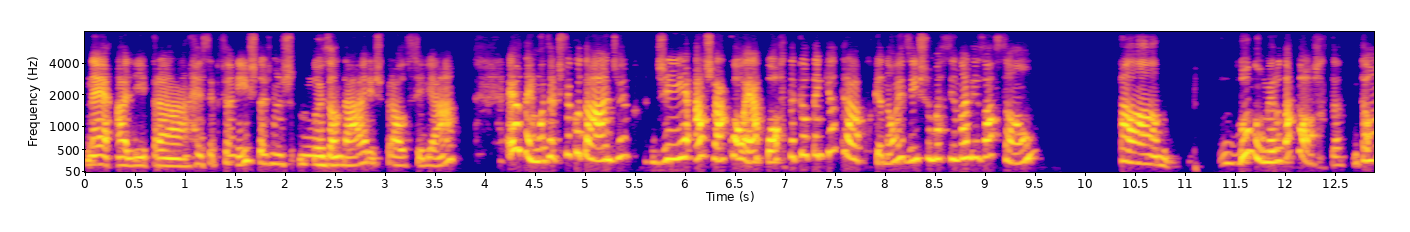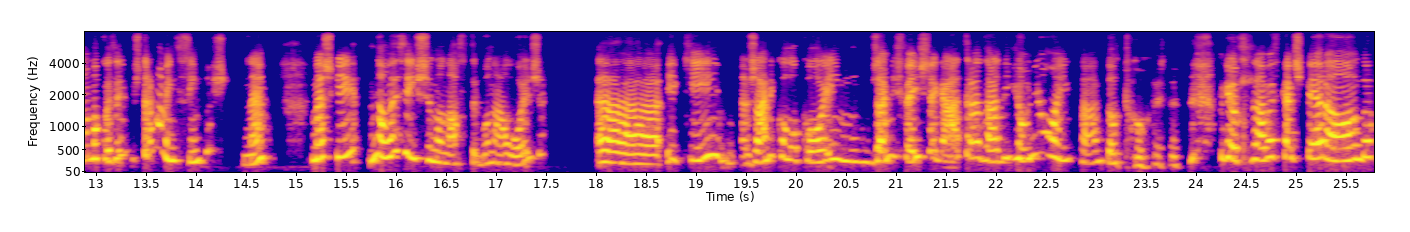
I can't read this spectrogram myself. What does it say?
né, ali para recepcionistas nos, nos andares para auxiliar, eu tenho muita dificuldade de achar qual é a porta que eu tenho que entrar, porque não existe uma sinalização ah, do número da porta. Então, é uma coisa extremamente simples, né? mas que não existe no nosso tribunal hoje, Uh, e que já me colocou em, já me fez chegar atrasada em reuniões, sabe, doutora? Porque eu precisava ficar esperando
